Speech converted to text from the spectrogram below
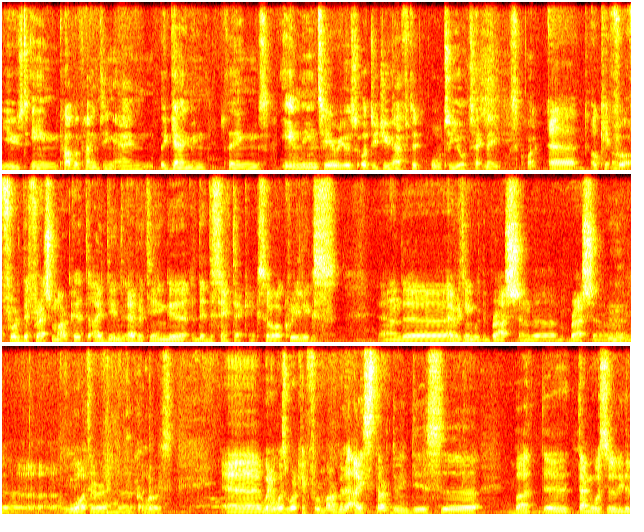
used in cover painting and the gaming things in the interiors, or did you have to alter your techniques quite? Uh, okay, for, for the French market, I did Mm. everything uh, the, the same technique. So acrylics and uh, everything with the brush and the brush and, Mm. and uh, water and uh, Okay. colors. Uh, when I was working for Marvel, I started doing this, uh, but the time was a little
